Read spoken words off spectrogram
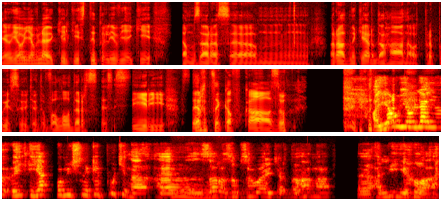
Я, я уявляю кількість титулів, які там зараз е, радники Ердогана от приписують от, Володар С- Сирії, серце Кавказу. А я уявляю, як помічники Путіна е, зараз обзивають Ердогана е, Алієва,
